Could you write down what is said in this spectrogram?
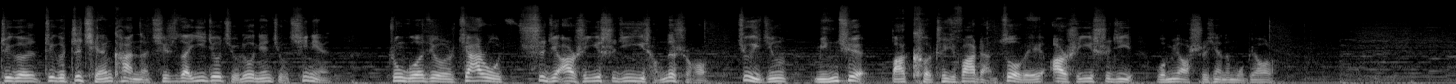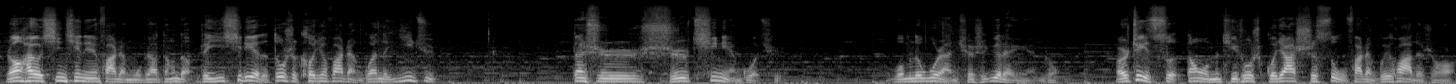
这个这个之前看呢，其实在一九九六年、九七年，中国就加入世界二十一世纪议程的时候，就已经明确把可持续发展作为二十一世纪我们要实现的目标了。然后还有新千年发展目标等等，这一系列的都是科学发展观的依据。但是十七年过去，我们的污染却是越来越严重。而这次，当我们提出国家“十四五”发展规划的时候，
